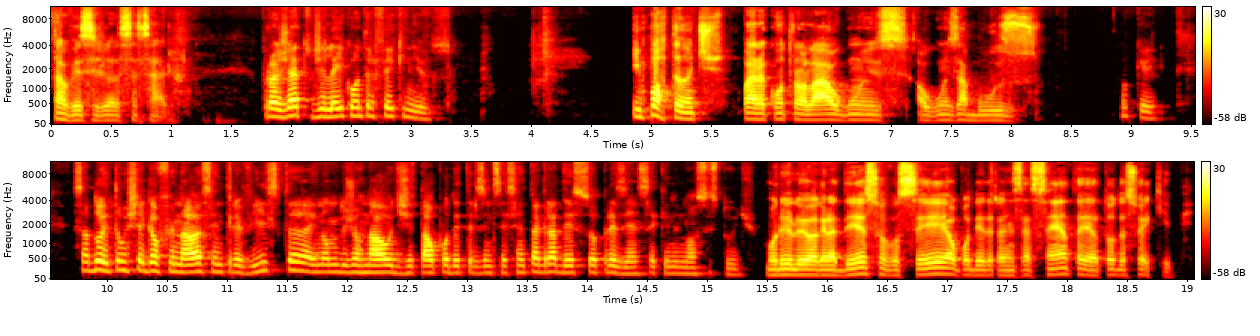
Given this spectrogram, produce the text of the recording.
Talvez seja necessário. Projeto de lei contra fake news. Importante para controlar alguns, alguns abusos. Ok. Senador, então chega ao final essa entrevista. Em nome do jornal digital Poder 360, agradeço sua presença aqui no nosso estúdio. Murilo, eu agradeço a você, ao Poder 360 e a toda a sua equipe.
